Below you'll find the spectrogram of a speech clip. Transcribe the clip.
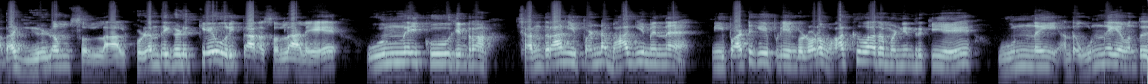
அதான் இளம் சொல்லால். குழந்தைகளுக்கே உரித்தான சொல்லாலே உன்னை கூவுகின்றான். சந்திரா நீ பண்ண பாக்கியம் என்ன? நீ பாட்டுக்கு இப்படி எங்களோட வாக்குவாதம் பண்ணிட்டு இருக்கியே. உன்னை அந்த உன்னைய வந்து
